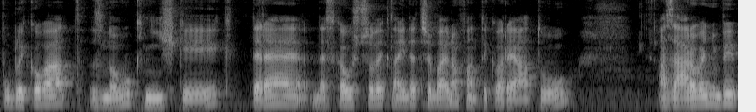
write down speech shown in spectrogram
publikovat znovu knížky, které dneska už člověk najde třeba jenom v antikvariátu a zároveň by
